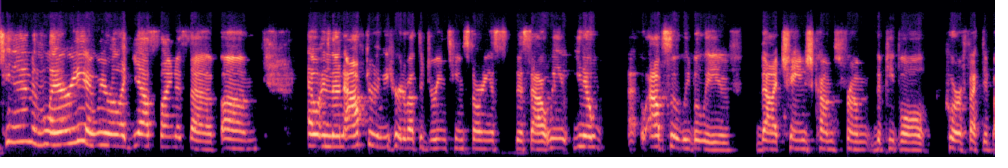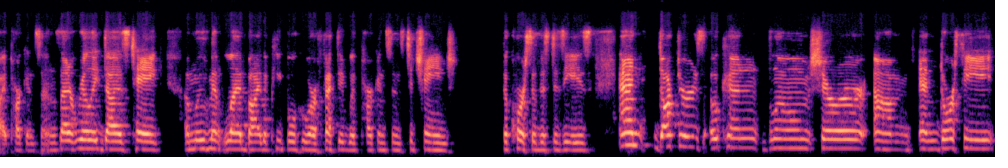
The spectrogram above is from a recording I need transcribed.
Tim, and Larry, and we were like, "Yeah, sign us up." Um, Oh, and then after we heard about the dream team starting us, this out, we, you know, absolutely believe that change comes from the people who are affected by Parkinson's, that it really does take a movement led by the people who are affected with Parkinson's to change the course of this disease. And doctors Okun, Bloem, Sherer, um, and Dorsey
